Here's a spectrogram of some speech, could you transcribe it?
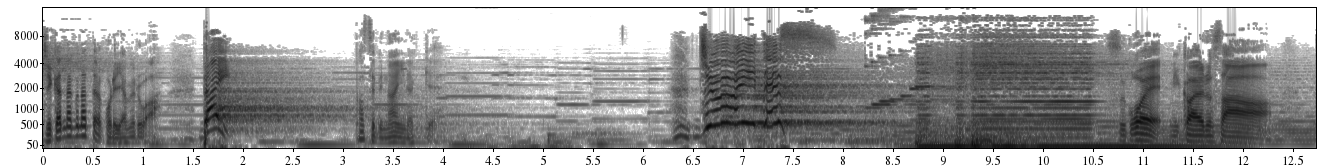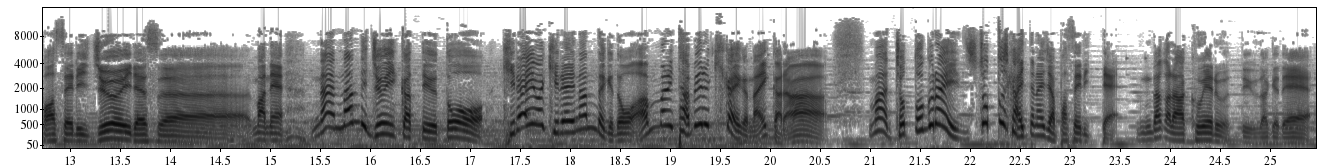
時間なくなったらこれやめるわ。第パセリ何位だっけ ?10 位ですすごい、ミカエルさん。パセリ10位です。まあね、な、なんで10位かっていうと、嫌いは嫌いなんだけど、あんまり食べる機会がないから、まあちょっとぐらい、ちょっとしか入ってないじゃん、パセリって。だから食えるっていうだけで、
